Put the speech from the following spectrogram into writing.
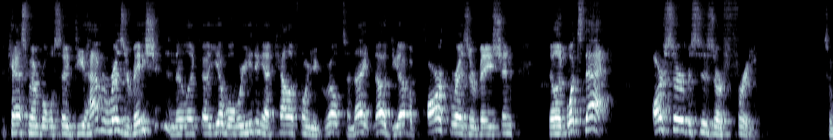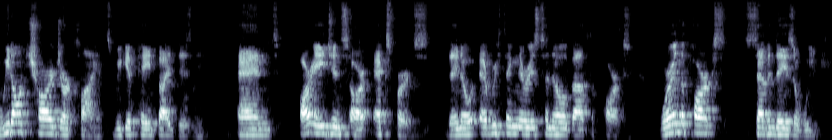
the cast member, will say, "Do you have a reservation?" And they're like, uh, "Yeah, well, we're eating at California Grill tonight." No, do you have a park reservation? They're like, "What's that?" Our services are free, so we don't charge our clients. We get paid by Disney, and our agents are experts they know everything there is to know about the parks. We're in the parks seven days a week.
